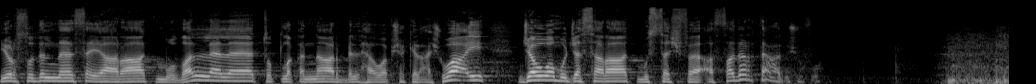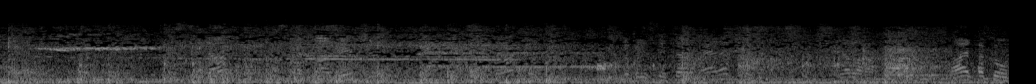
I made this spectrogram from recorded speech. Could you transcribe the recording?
يرصد لنا سيارات مظللة تطلق النار بالهواء بشكل عشوائي جوا مجسرات مستشفى الصدر. تعالوا شوفوا. الحكومة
